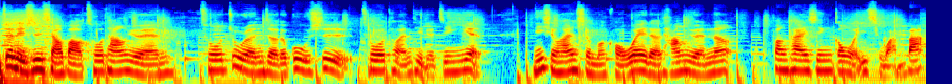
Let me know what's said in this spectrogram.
这里是小宝搓汤圆，搓助人者的故事，搓团体的经验。你喜欢什么口味的汤圆呢？放开心，跟我一起玩吧。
